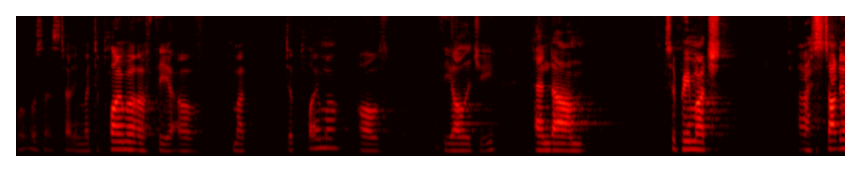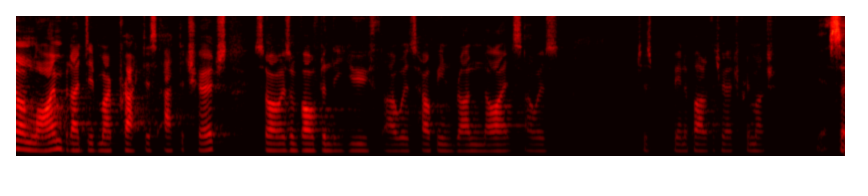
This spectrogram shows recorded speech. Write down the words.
what was I studying? My diploma of the of my diploma of theology. And um, so, pretty much, I studied online, but I did my practice at the church. So, I was involved in the youth, I was helping run nights, I was just being a part of the church, pretty much. Yeah, so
